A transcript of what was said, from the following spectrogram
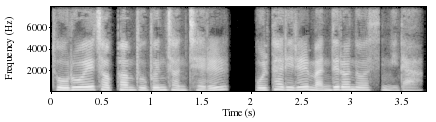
도로에 접한 부분 전체를 울타리를 만들어 놓았습니다.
